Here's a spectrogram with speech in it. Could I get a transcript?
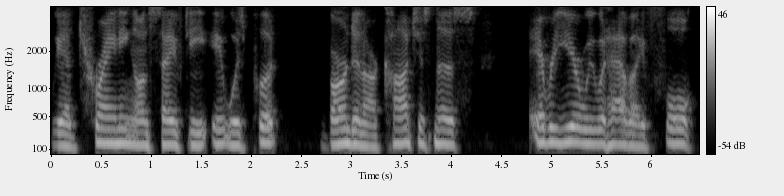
We had training on safety. It was put burned in our consciousness every year we would have a full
